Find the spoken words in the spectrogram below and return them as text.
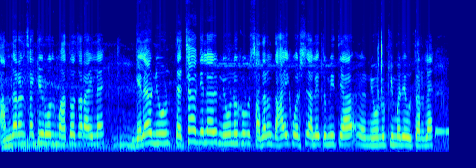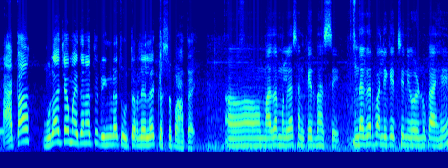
आमदारांसाठी रोल महत्त्वाचा राहिला आहे गेल्या निवड त्याच्या गेल्या निवडणूक साधारण दहा एक वर्ष झाले तुम्ही त्या निवडणुकीमध्ये उतरलाय. आता मुलाच्या मैदानात रिंगणात उतरलेलं आहे कसं पाहताय? माझा मुलगा संकेत भासे नगरपालिकेची निवडणूक आहे.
